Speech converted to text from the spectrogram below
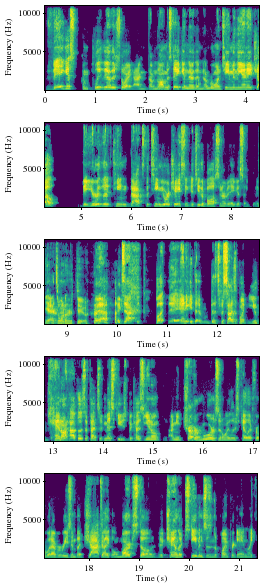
Vegas, completely other story. I'm, if I'm not mistaken, they're the number one team in the NHL they, you're the team. That's the team you're chasing. It's either Boston or Vegas. I, I Yeah, it's one of the two. yeah, exactly. But uh, and it, uh, that's besides the point. You cannot have those offensive miscues because you know, I mean, Trevor Moore is an Oilers killer for whatever reason, but Jack Eichel, Mark Stone, like Chandler Stephens isn't a point per game. Like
